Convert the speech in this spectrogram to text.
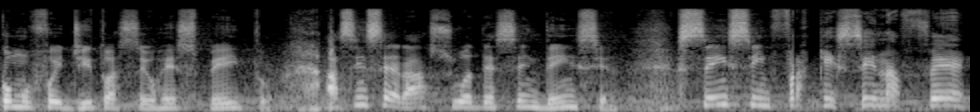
como foi dito a seu respeito. Assim será a sua descendência. Sem se enfraquecer na fé,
